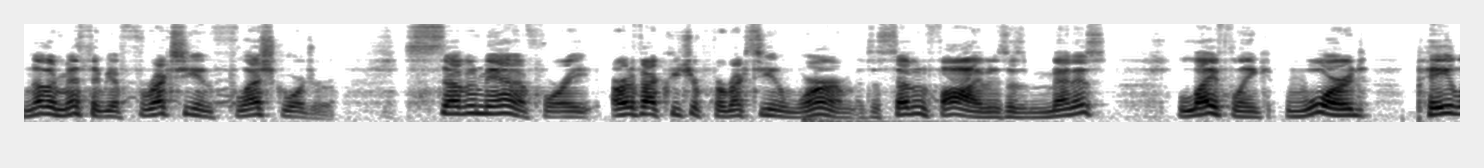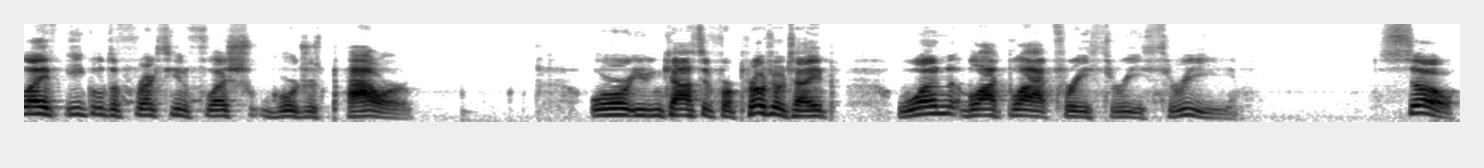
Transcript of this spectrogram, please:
another mythic. We have Phyrexian Flesh Gorger. Seven mana for a artifact creature Phyrexian Worm. It's a 7-5 and it says Menace lifelink, ward, pay life equal to Phyrexian Flesh Gorger's power. Or you can cast it for prototype, one black black for a 3 3. So,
